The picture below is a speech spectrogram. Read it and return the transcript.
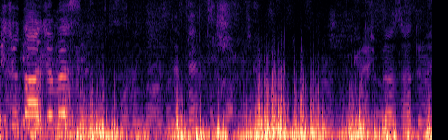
küçük dağcımız. Tepe. Güneş biraz daha döner.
